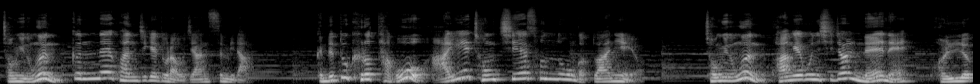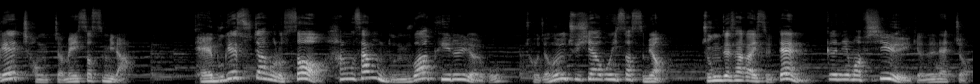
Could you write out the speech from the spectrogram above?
정인웅은 끝내 관직에 돌아오지 않습니다. 근데 또 그렇다고 아예 정치에 손 놓은 것도 아니에요. 정인웅은 광해군 시절 내내 권력의 정점에 있었습니다. 대북의 수장으로서 항상 눈과 귀를 열고 조정을 주시하고 있었으며 중대사가 있을 땐 끊임없이 의견을 냈죠.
